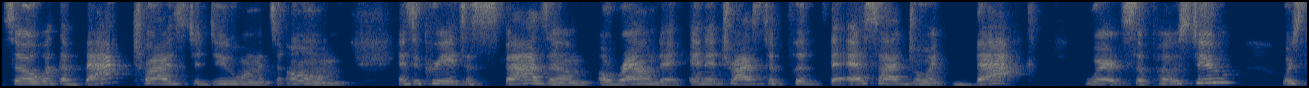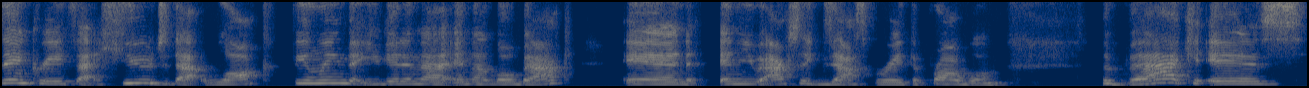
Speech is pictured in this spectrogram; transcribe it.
So, what the back tries to do on its own is it creates a spasm around it and it tries to put the SI joint back where it's supposed to, which then creates that huge, that lock feeling that you get in that in that low back and and you actually exasperate the problem. The back is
